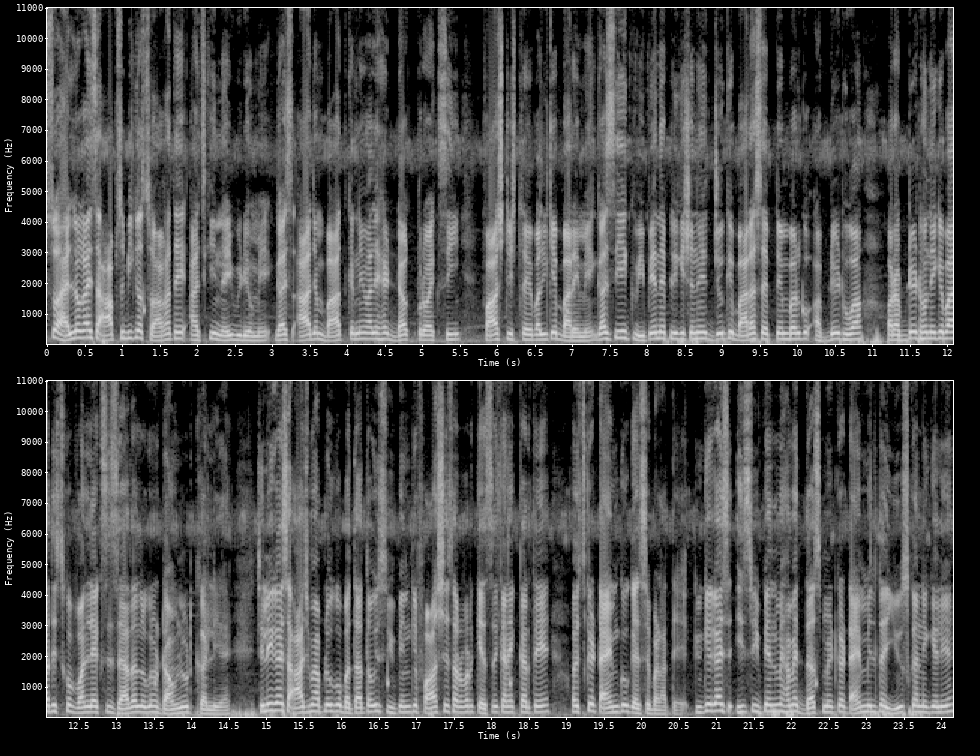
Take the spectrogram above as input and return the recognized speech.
सो हेलो गाइस आप सभी का स्वागत है आज की नई वीडियो में। गाइस आज हम बात करने वाले हैं डक प्रोएक्सी फास्ट स्टेबल के बारे में। गैस ये एक वीपीएन एप्लीकेशन है जो कि 12 सितंबर को अपडेट हुआ और अपडेट होने के बाद इसको वन लैख से ज़्यादा लोगों ने डाउनलोड कर लिया है। चलिए गैस आज मैं आप लोगों को बताता हूँ इस वीपीएन के फास्ट सर्वर कैसे कनेक्ट करते हैं और इसके टाइम को कैसे बढ़ाते हैं। क्योंकि गैस इस वीपीएन में हमें दस मिनट का टाइम मिलता है यूज़ करने के लिए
